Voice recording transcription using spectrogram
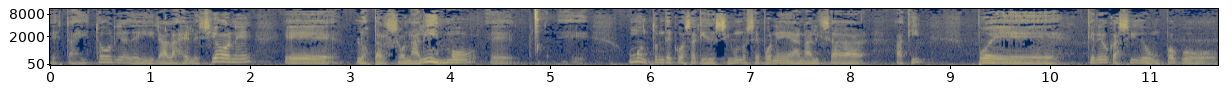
estas historias de ir a las elecciones, eh, los personalismos, eh, eh, un montón de cosas que si uno se pone a analizar aquí, pues creo que ha sido un poco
